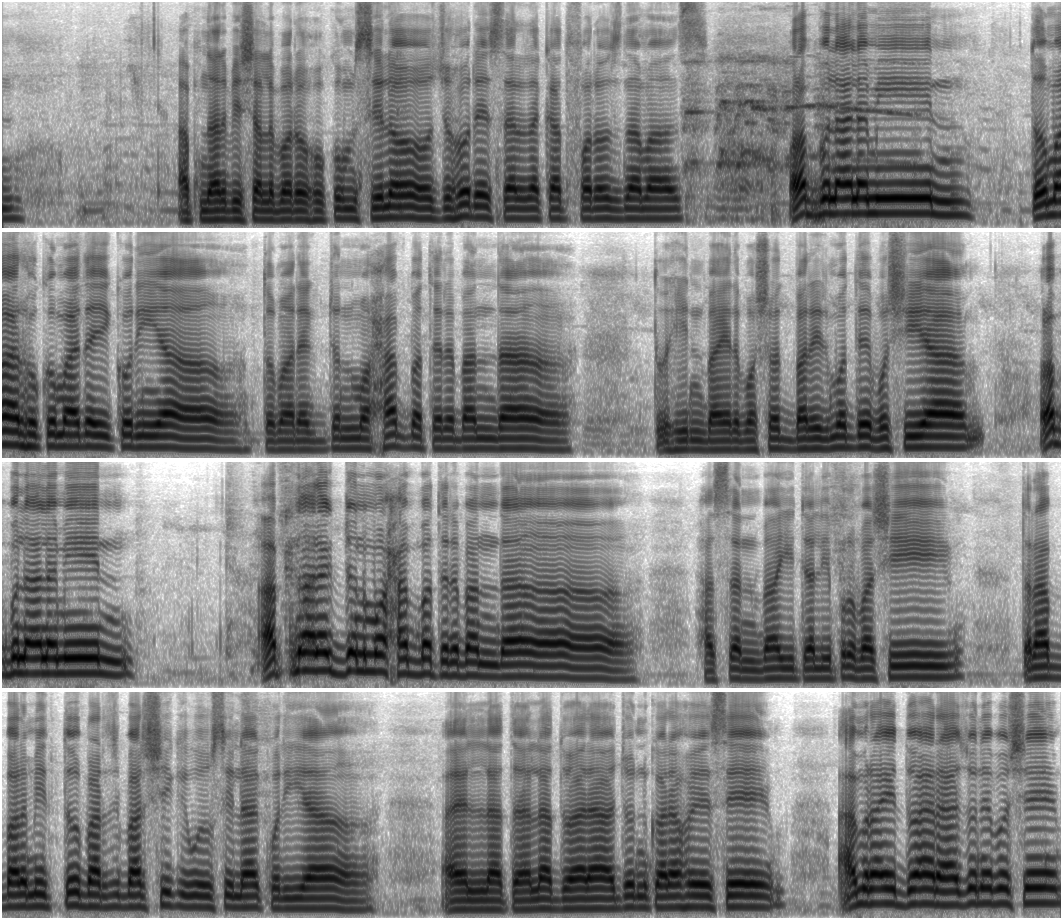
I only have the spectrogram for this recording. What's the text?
আপনার বিশাল বড় হুকুম ছিল জোহরে চার রাকাত ফরজ নামাজ রব্বুল আলামিন তোমার হুকুম আদায় করিয়া তোমার একজন মহাব্বতের বান্দা তুহিন ভাইয়ের বসত বাড়ির মধ্যে বসিয়া, রব্বুল আলামিন, আপনার একজন মহাব্বতের বান্দা, হাসান ভাই ইটালি প্রবাসী, তার আব্বার মৃত্যু বার্ষ- বার্ষিকী উসিলা করিয়া আল্লাহ তাআলা দোয়ার আয়োজন করা হয়েছে। আমরা এই দোয়ার আয়োজনে বসে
